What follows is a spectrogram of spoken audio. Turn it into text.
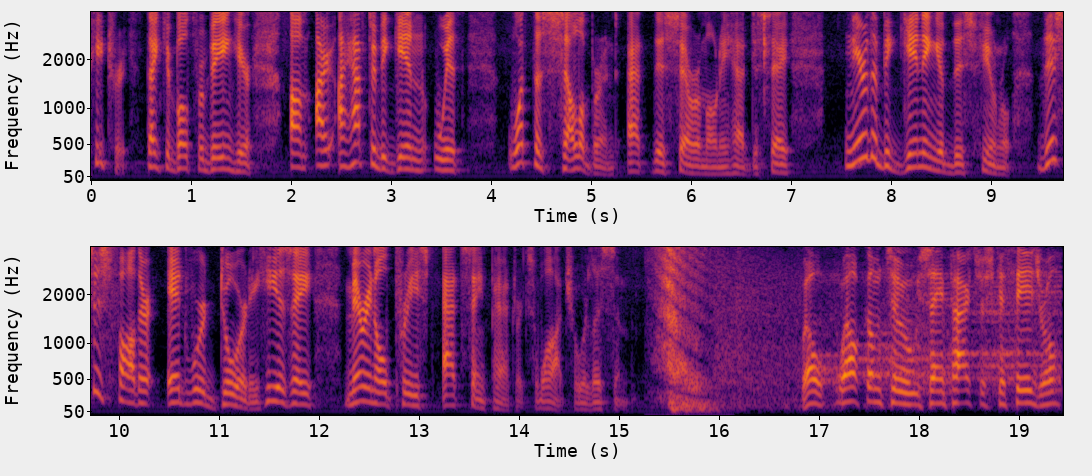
Petri. Thank you both for being here. Um, I, I have to begin with what the celebrant at this ceremony had to say. Near the beginning of this funeral, this is Father Edward Dougherty. He is a Maryknoll priest at St. Patrick's. Watch or listen. Well, welcome to St. Patrick's Cathedral.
